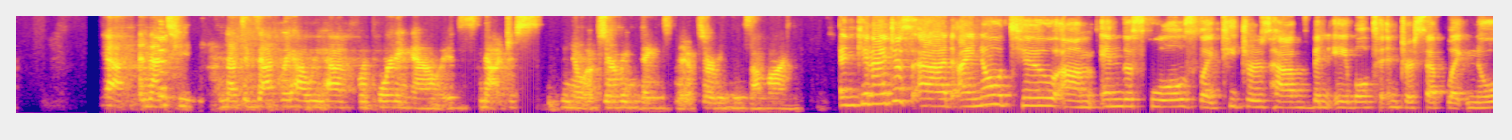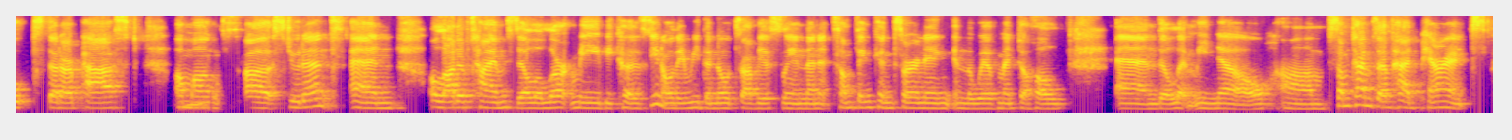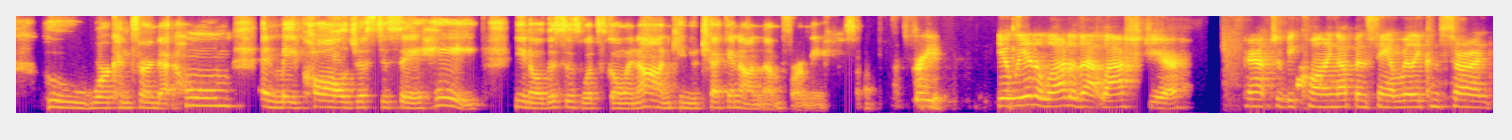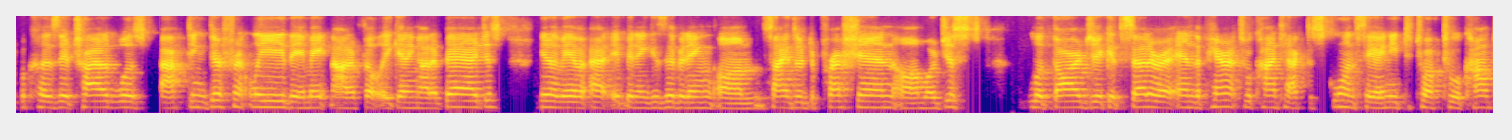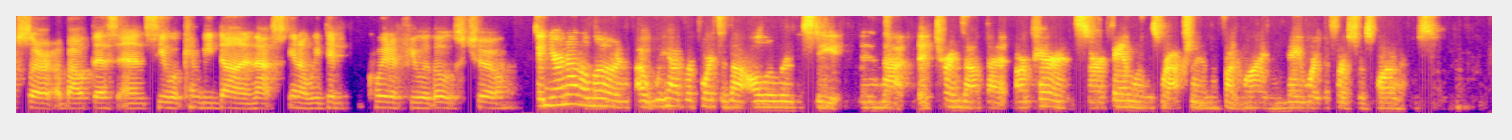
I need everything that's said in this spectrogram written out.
Yeah and that's and that's exactly how we have reporting now is not just you know observing things but observing things online and can I just add, I know too, um, in the schools, like teachers have been able to intercept like notes that are passed amongst uh, students. And a lot of times they'll alert me because, you know, they read the notes obviously, and then it's something concerning in the way of mental health and they'll let me know. Um, sometimes I've had parents who were concerned at home and may call just to say, hey, you know, this is what's going on. Can you check in on them for me? So that's great. Yeah, we had a lot of that last year. Parents would be calling up and saying, I'm really concerned because their child was acting differently. They may not have felt like getting out of bed, just, you know, may have been exhibiting um, signs of depression um, or just lethargic, et cetera. And the parents would contact the school and say, I need to talk to a counselor about this and see what can be done. And that's, you know, we did quite a few of those too. And you're not alone. Uh, we have reports of that all over the state, and that it turns out that our parents, or families were actually on the front line and they were the first responders.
